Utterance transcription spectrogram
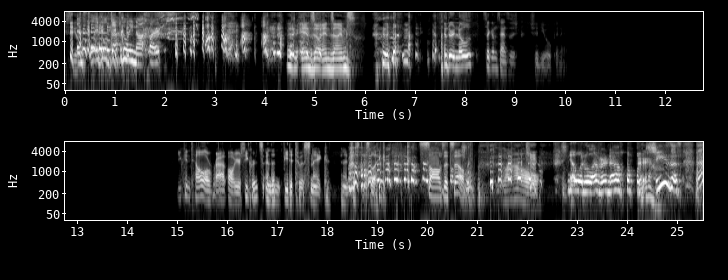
sealed. It's labeled definitely not fart. Enzo enzymes. Under no circumstances should you open it. You can tell a rat all your secrets and then feed it to a snake, and it just is like solves itself. Wow. No one will ever know. Damn. Jesus, that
